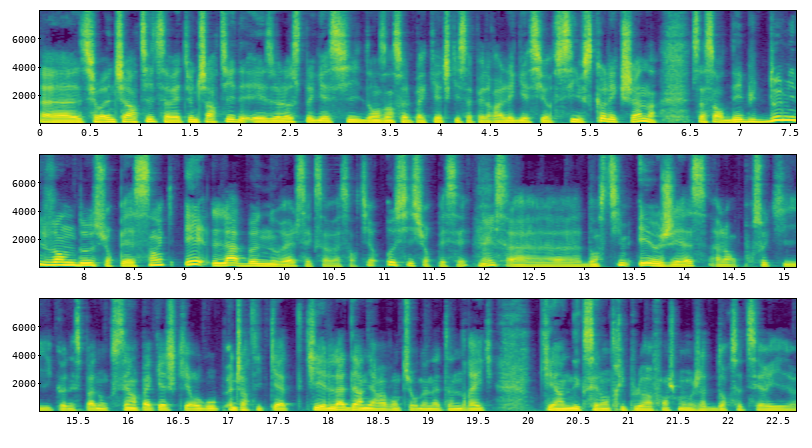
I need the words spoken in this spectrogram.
sur Uncharted. Ça va être Uncharted et The Lost Legacy dans un seul package qui s'appellera Legacy of Thieves Collection. Ça sort début 2022 sur PS5 et et la bonne nouvelle, c'est que ça va sortir aussi sur PC, euh, dans Steam et EGS. Alors pour ceux qui connaissent pas, donc c'est un package qui regroupe Uncharted 4, qui est la dernière aventure de Nathan Drake, qui est un excellent triple A. Franchement, j'adore cette série euh,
